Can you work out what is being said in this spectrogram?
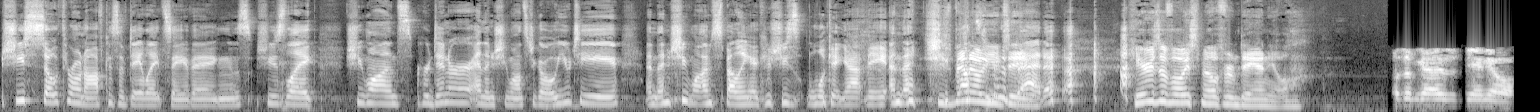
she's so thrown off because of daylight savings. She's like she wants her dinner and then she wants to go OUT and then she wants I'm spelling it because she's looking at me and then she She's been wants to go to OUT. bed. Here's a voicemail from Daniel. What's up, guys? It's Daniel.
